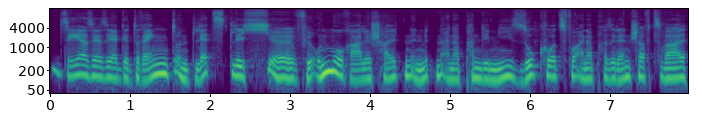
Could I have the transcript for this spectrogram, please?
sehr, sehr, sehr gedrängt und letztlich äh, für unmoralisch halten, inmitten einer Pandemie so kurz vor einer Präsidentschaftswahl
